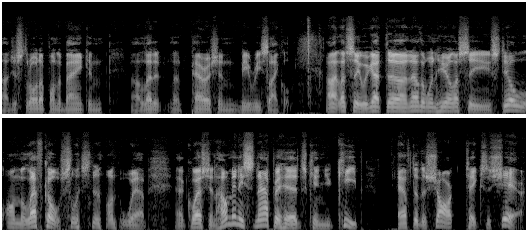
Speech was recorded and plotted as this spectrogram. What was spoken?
uh, just throw it up on the bank and uh, let it let perish and be recycled. All right, let's see. We got uh, another one here. Let's see. Still on the left coast, listening on the web. Uh, question How many snapperheads can you keep after the shark takes a share?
